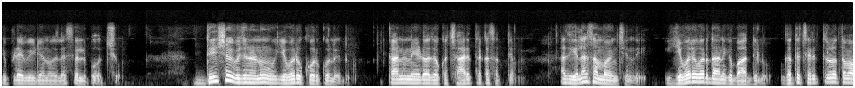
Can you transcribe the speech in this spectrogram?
ఇప్పుడే వీడియోను వదిలేసి వెళ్ళిపోవచ్చు. దేశ విభజనను ఎవరూ కోరుకోలేదు. కానీ నేడు అది ఒక చారిత్రక సత్యం. అది ఎలా సంభవించింది? ఎవరెవరు దానికి బాధ్యులు? గత చరిత్రలో తమ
